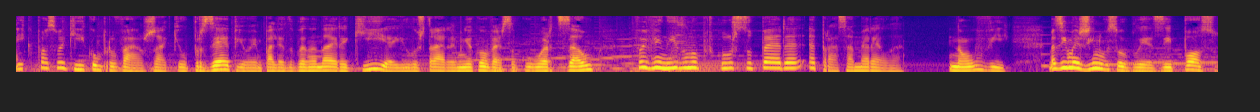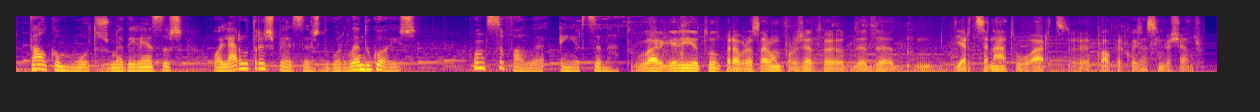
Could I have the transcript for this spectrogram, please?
e que posso aqui comprovar, já que o presépio em palha de bananeira que ia ilustrar a minha conversa com o artesão foi vendido no percurso para a Praça Amarela. Não o vi, mas imagino a sua beleza e posso, tal como outros madeirenses, olhar outras peças do Orlando Góis onde se fala em artesanato. Largaria tudo para abraçar um projeto de, de, de artesanato ou arte, qualquer coisa assim do género.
